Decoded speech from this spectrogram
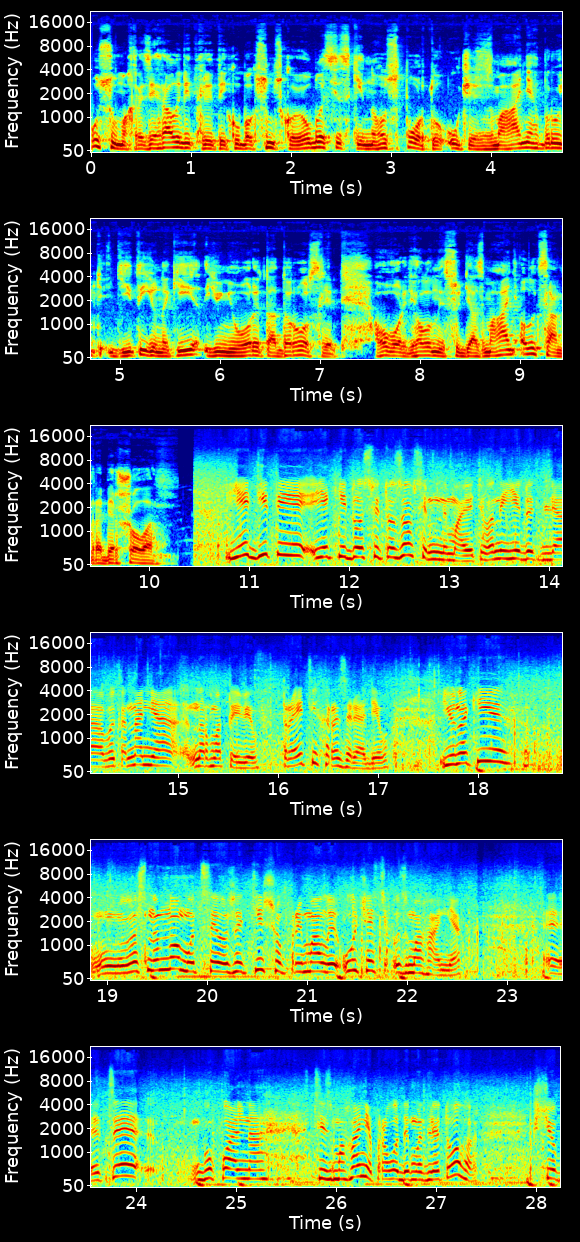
У Сумах розіграли відкритий кубок Сумської області з кінного спорту. Участь в змаганнях беруть діти, юнаки, юніори та дорослі, говорить головний суддя змагань Олександра Бершова. Є діти, які досвіду зовсім не мають. Вони їдуть для виконання нормативів третіх розрядів. Юнаки в основному це вже ті, що приймали участь у змаганнях. Е, Це буквально ці змагання проводимо для того, щоб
